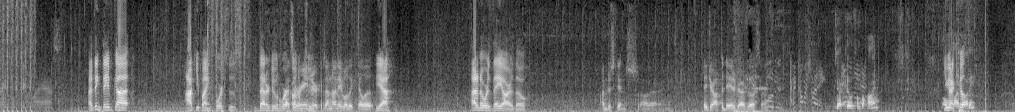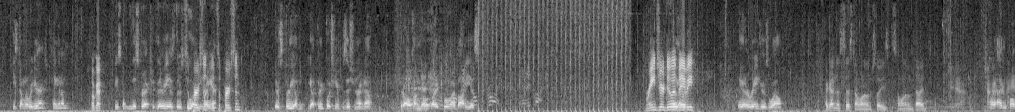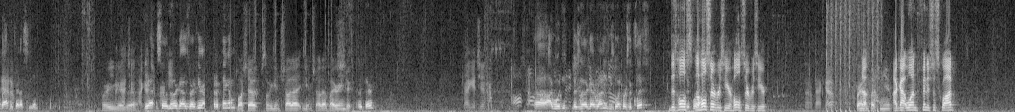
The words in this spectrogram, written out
ranger's kicking my ass. I think they've got occupying forces that are doing work That's on a ranger because I'm not able to kill it. Yeah. I don't know where they are though. I'm just getting shot at. Right now. They dropped the data drive though, so He got killed from behind. You Over got killed- Body. He's coming over here, pinging him. Okay. He's coming this direction. There he is. There's two of Person. them right here. It's a person. There's three of them. You got three pushing your position right now. They're all coming dead. right where my body is. Ranger, do it, Yeah. baby. They got a ranger as well. I got an assist on one of them. So he's so one of them died. Yeah. All right, I can fall back and try to see him. Where are you I guys got you. at? I Yeah. So another guy's right here. I'm gonna ping him Watch out! Someone getting shot at. You're getting shot at by a ranger. right there. Can I get you? Uh, I wouldn't. There's another guy running. He's going towards the cliff. This whole This the way. whole server's here. Whole server's here. Gonna back up. Brad, No. I'm pushing you. I got one. Finish the squad.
